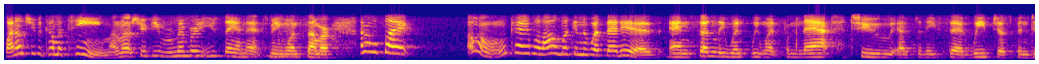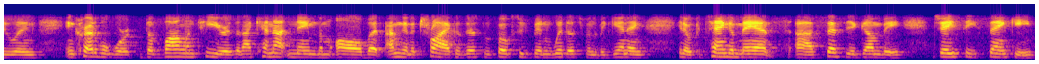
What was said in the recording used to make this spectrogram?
why don't you become a team?" I'm not sure if you remember you saying that to me mm-hmm. one summer, and I was like, oh, okay, well, I'll look into what that is. And suddenly went, we went from that to, as Denise said, we've just been doing incredible work. The volunteers, and I cannot name them all, but I'm going to try because there's some folks who've been with us from the beginning. You know, Katanga Mance, uh, Cecia Gumby, J.C. Sankey,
